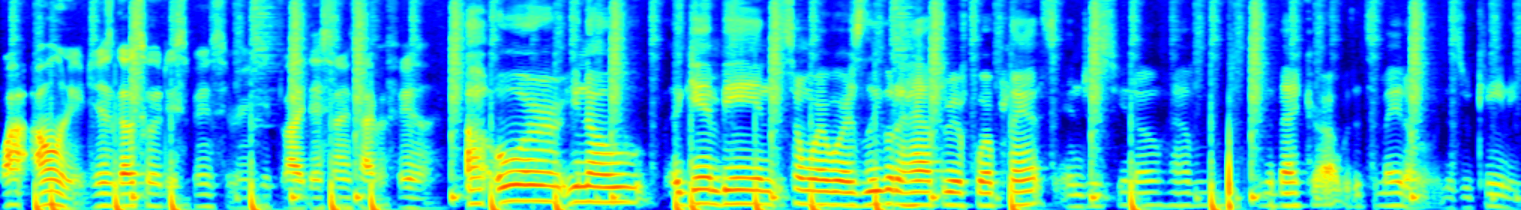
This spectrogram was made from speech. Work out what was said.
why own it? Just go to a dispensary and get like that same type of feeling. Uh, or you know, again, being somewhere where it's legal to have three or four plants and just you know have them in the backyard with the tomato and the zucchini,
